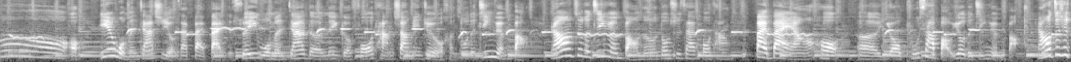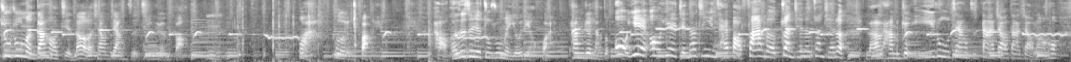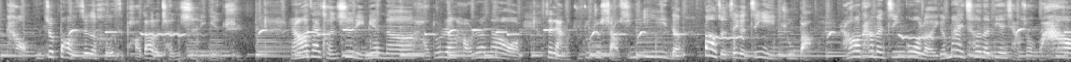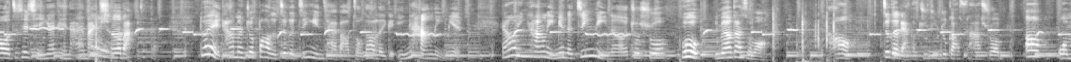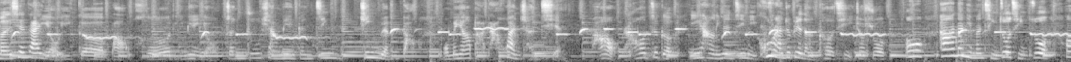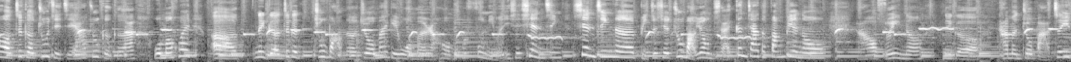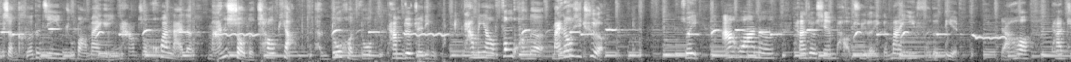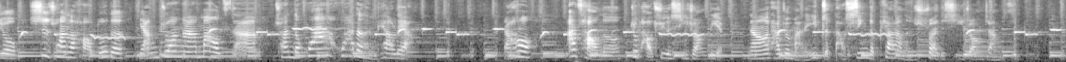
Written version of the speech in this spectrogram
哦哦，因为我们家是有在拜拜的，所以我们家的那个佛堂上面就有很多的金元宝。然后这个金元宝呢，都是在佛堂拜拜，然后呃有菩萨保佑的金元宝。然后这些猪猪们刚好捡到了像这样子的金元宝，嗯。哇，特别棒耶！好，可是这些猪猪们有点坏，他们就想说，哦耶，哦耶，捡到金银财宝，发了，赚钱了，赚钱了。然后他们就一路这样子大叫大叫，然后跑，就抱着这个盒子跑到了城市里面去。然后在城市里面呢，好多人，好热闹哦。这两个猪猪就小心翼翼的抱着这个金银珠宝，然后他们经过了一个卖车的店，想说，哇哦，这些钱应该可以拿来买车吧。对他们就抱着这个金银财宝走到了一个银行里面，然后银行里面的经理呢就说：“哦，你们要干什么？”然后这个两个猪猪就告诉他说：“哦，我们现在有一个宝盒，里面有珍珠项链跟金金元宝，我们要把它换成钱。”然后这个银行里面的经理忽然就变得很客气，就说：“哦，好，那你们请坐，请坐。哦，这个朱姐姐啊，朱哥哥啊，我们会呃那个这个珠宝呢就卖给我们，然后我们会付你们一些现金，现金呢比这些珠宝用起来更加的方便哦。然后所以呢，那个他们就把这一整盒的金银珠宝卖给银行之后，换来了满手的钞票，很多很多，他们就决定他们要疯狂的买东西去了。”所以阿花呢，他就先跑去了一个卖衣服的店，然后他就试穿了好多的洋装啊、帽子啊，穿的花花的很漂亮。然后阿草呢，就跑去一个西装店，然后他就买了一整套新的、漂亮的、很帅的西装，这样子。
